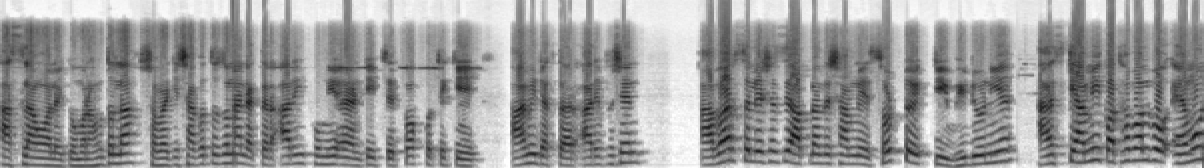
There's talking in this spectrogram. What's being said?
আসসালামু আলাইকুম রহমতুল্লাহ। সবাইকে স্বাগত জানাই doctor Arif homeo and tips এর পক্ষ থেকে। আমি ডাক্তার আরিফ হোসেন। আবার চলে এসেছি আপনাদের সামনে ছোট্ট একটি ভিডিও নিয়ে। আজকে আমি কথা বলব এমন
